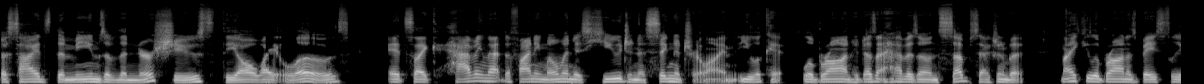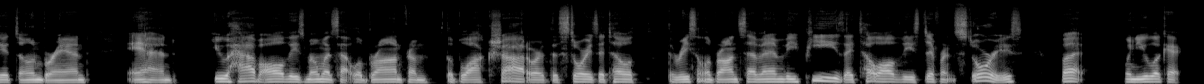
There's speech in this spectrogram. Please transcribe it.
besides the memes of the nurse shoes, the all white lows, it's like having that defining moment is huge in a signature line. You look at LeBron, who doesn't have his own subsection, but Nike LeBron is basically its own brand. And you have all these moments that LeBron from the block shot or the stories they tell the recent LeBron 7 MVPs, they tell all these different stories. But when you look at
